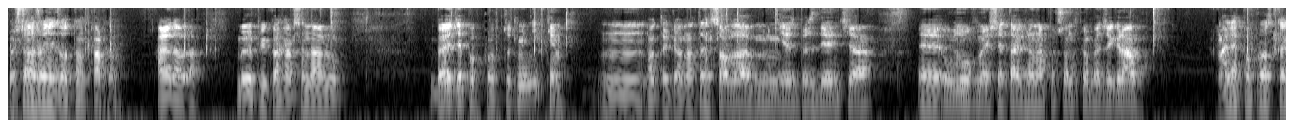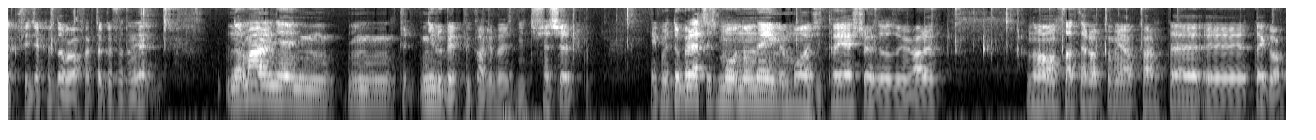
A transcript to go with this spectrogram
Myślałem, że nie złotą kartą, ale dobra. Był piłkarz Arsenalu. Będzie po prostu zmiennikiem. Mm, od tego na ten Sola jest bez zdjęcia. E, umówmy się tak, że na początku będzie grał. Ale po prostu jak przyjdzie jakaś dobra oferta go nie. Normalnie nie lubię piłkarzy bez zdjęć. W sensie, jakby to byli mo- no name młodzi, to jeszcze rozumiem, ale no on w roku miał kartę y, tego,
